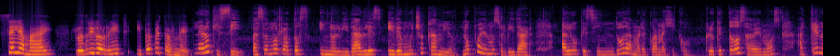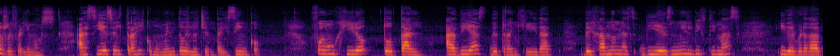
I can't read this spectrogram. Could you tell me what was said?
Celia May, Rodrigo Rich y Pepe Tornel. Claro que sí, pasamos ratos inolvidables y de mucho cambio. No podemos olvidar algo que sin duda marcó a México. Creo que todos sabemos a qué nos referimos. Así es el trágico momento del 85. Fue un giro total, a días de tranquilidad, dejando unas 10.000 víctimas y de verdad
